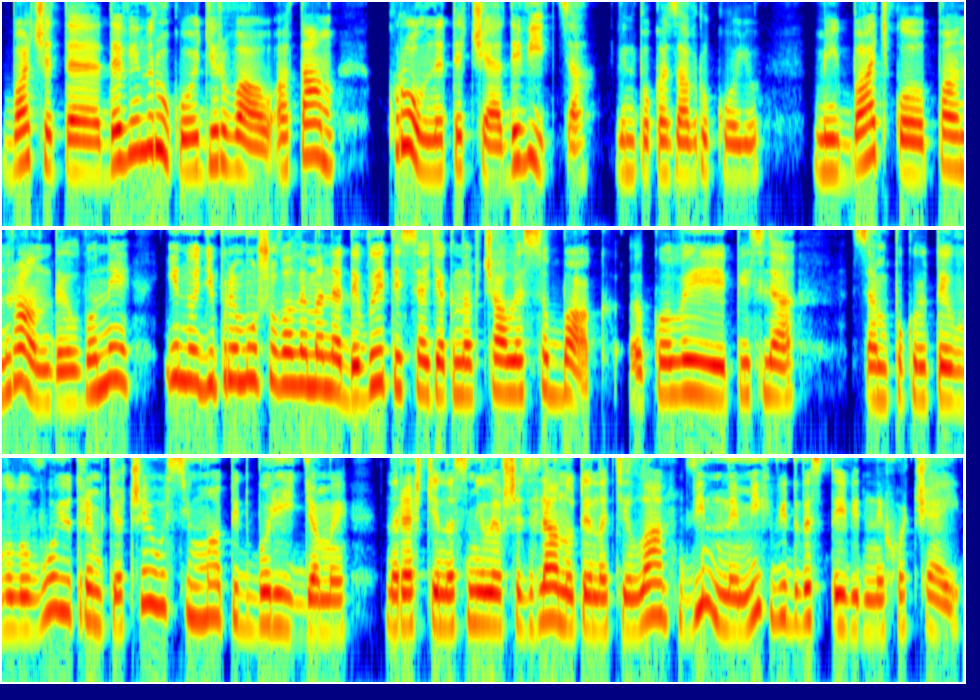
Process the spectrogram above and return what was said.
Бачите, де він руку одірвав, а там кров не тече, дивіться, він показав рукою. Мій батько, пан Рандел, вони іноді примушували мене дивитися, як навчали собак, коли після. Сем покрутив головою, тремтячи усіма підборіддями. Нарешті, насмілившись глянути на тіла, він не міг відвести від них очей.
